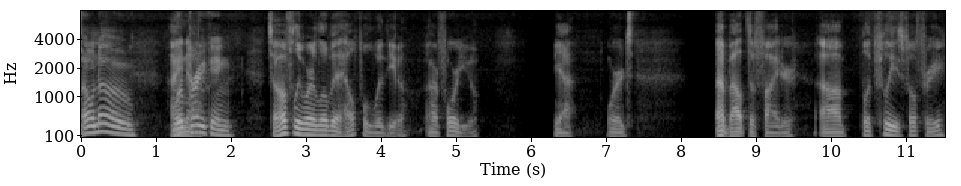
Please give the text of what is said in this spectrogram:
Oh no, I we're know. breaking. so hopefully we're a little bit helpful with you or for you. Yeah, words about the fighter. Uh, but please feel free.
